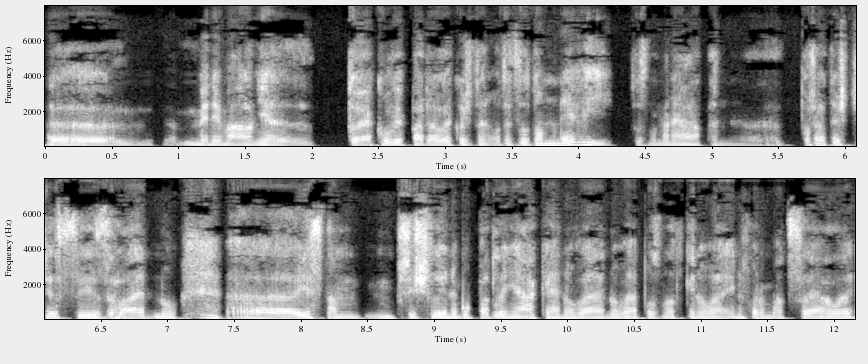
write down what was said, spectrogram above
minimálně to jako vypadalo, jako že ten otec o tom neví. To znamená, ten pořád ještě si zhlédnu, uh, jestli tam přišly nebo padly nějaké nové, nové poznatky, nové informace, ale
